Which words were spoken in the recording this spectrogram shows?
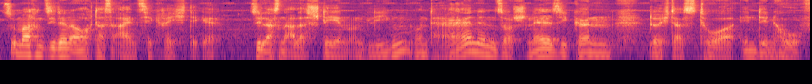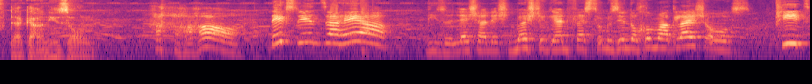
So machen sie denn auch das einzig Richtige. Sie lassen alles stehen und liegen und rennen so schnell sie können durch das Tor in den Hof der Garnison. Hahaha, nix wie hinterher! Diese lächerlichen Möchtegern-Festungen sehen doch immer gleich aus. Pete,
